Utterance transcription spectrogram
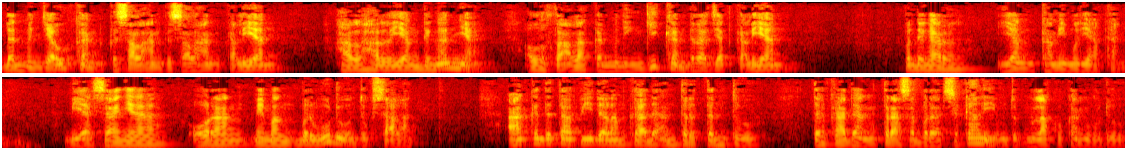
dan menjauhkan kesalahan-kesalahan kalian, hal-hal yang dengannya Allah Ta'ala akan meninggikan derajat kalian. Pendengar yang kami muliakan. Biasanya orang memang berwudu untuk salat. Akan tetapi dalam keadaan tertentu, terkadang terasa berat sekali untuk melakukan wudu.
